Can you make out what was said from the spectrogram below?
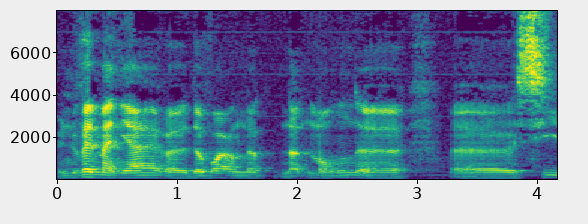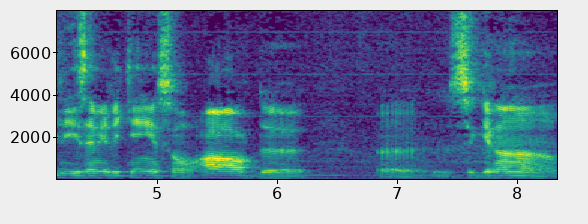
une nouvelle manière euh, de voir notre, monde. si les Américains sont hors de ce grand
